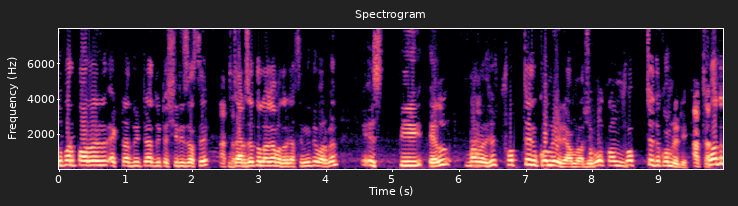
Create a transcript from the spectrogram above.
সুপার পাওয়ারের একটা দুইটা দুইটা সিরিজ আছে। আচ্ছা। যার যত লাগে আমাদের কাছে নিতে পারবেন। এসপিএল বাংলাদেশের সবচেয়ে কম রেটে আমরা দিব। সবচেয়ে কম- রেটে আচ্ছা। কত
